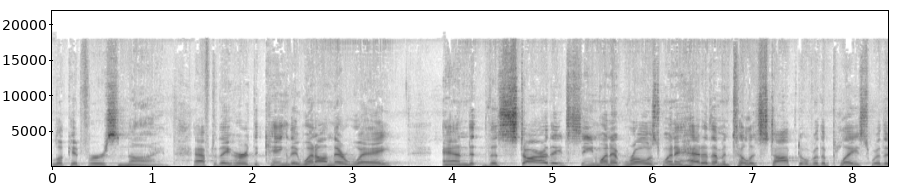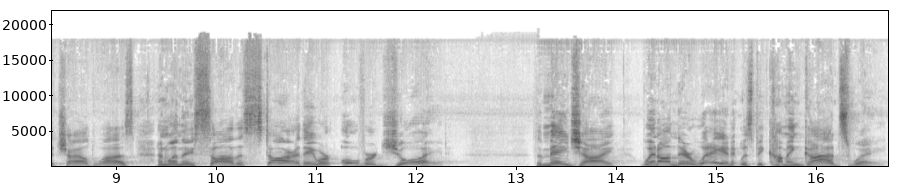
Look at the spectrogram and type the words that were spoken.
Look at verse 9. After they heard the king, they went on their way. And the star they'd seen when it rose went ahead of them until it stopped over the place where the child was. And when they saw the star, they were overjoyed. The Magi went on their way and it was becoming God's way.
